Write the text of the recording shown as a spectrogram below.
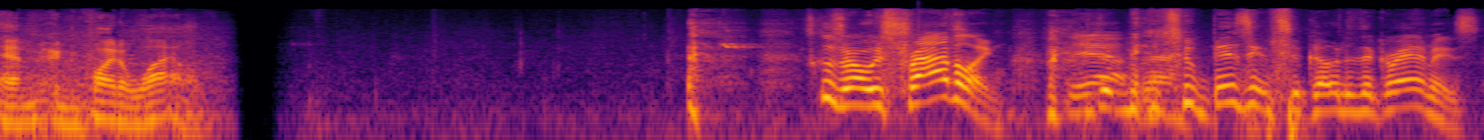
and in quite a while. it's because they're always traveling. Yeah. they're too busy to go to the Grammys.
